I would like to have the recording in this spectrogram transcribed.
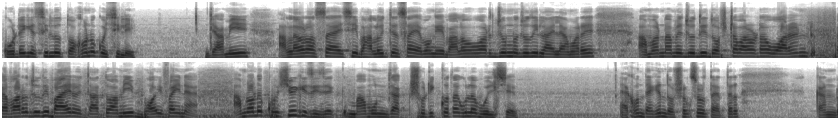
কোর্টে গেছিল তখনও কইছিলি যে আমি আল্লাহর রাস্তায় আইসি ভালো হইতে চাই এবং এই ভালো হওয়ার জন্য যদি লাইলা আমারে, আমার নামে যদি দশটা বারোটা ওয়ারেন্ট পেপারও যদি বাইর হয়, তা তো আমি ভয় পাই না। আমরা অনেক খুশি হয়ে গেছি যে মামুন যাক সঠিক কথাগুলো বলছে। এখন দেখেন দর্শক শ্রোতা, তার কাণ্ড।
